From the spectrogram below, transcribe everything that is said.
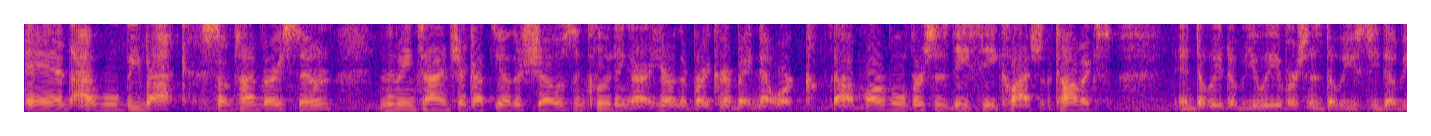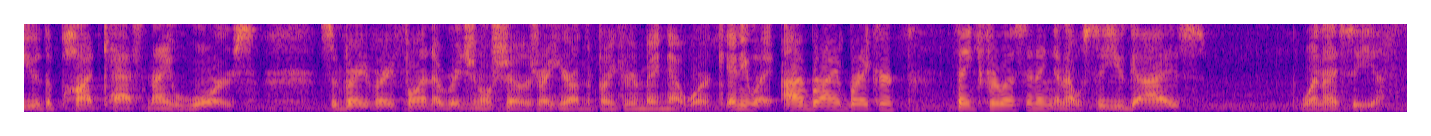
and I will be back sometime very soon. In the meantime, check out the other shows, including uh, here on the Breaker and Bane Network uh, Marvel vs. DC Clash of the Comics, and WWE vs. WCW The Podcast Night Wars. Some very, very fun original shows right here on the Breaker and Bane Network. Anyway, I'm Brian Breaker. Thank you for listening, and I will see you guys when I see you.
